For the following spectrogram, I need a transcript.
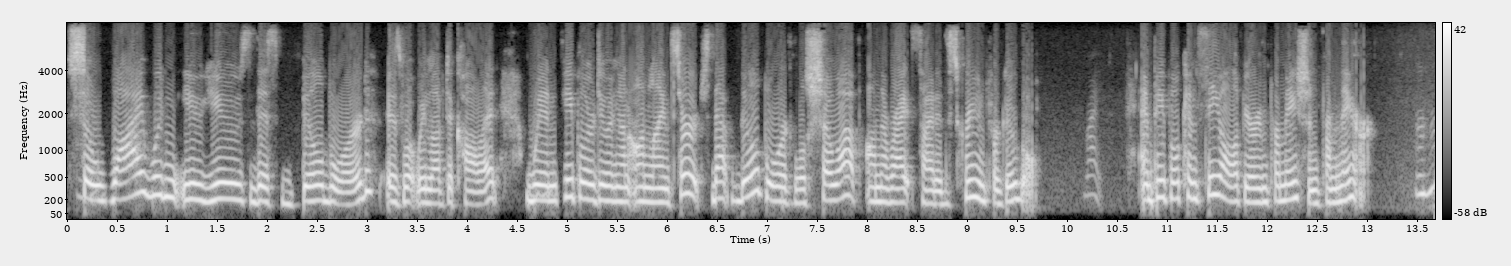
So mm-hmm. why wouldn't you use this billboard, is what we love to call it, when people are doing an online search? That billboard will show up on the right side of the screen for Google. Right. And people can see all of your information from there. Mm-hmm.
